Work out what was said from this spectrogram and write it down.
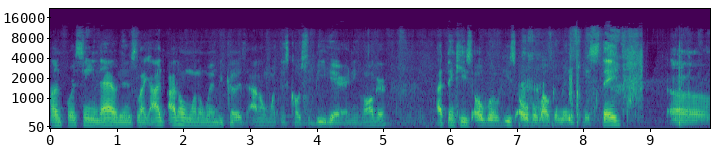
unforeseen narratives. Like I I don't want to win because I don't want this coach to be here any longer. I think he's over he's over welcoming his stay. Uh,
